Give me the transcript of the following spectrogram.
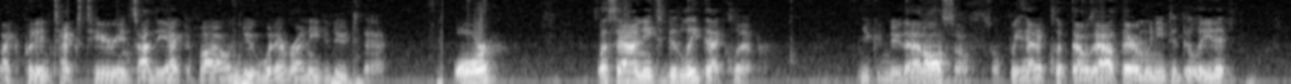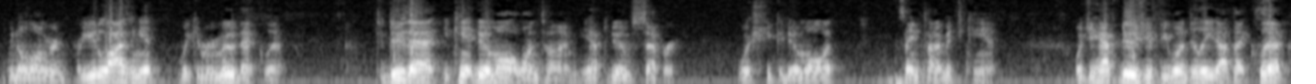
I can put in text here inside the active file and do whatever I need to do to that. Or, let's say I need to delete that clip. You can do that also. So if we had a clip that was out there and we need to delete it, we no longer are utilizing it, we can remove that clip. To do that, you can't do them all at one time. You have to do them separate. Wish you could do them all at the same time, but you can't. What you have to do is if you want to delete out that clip,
